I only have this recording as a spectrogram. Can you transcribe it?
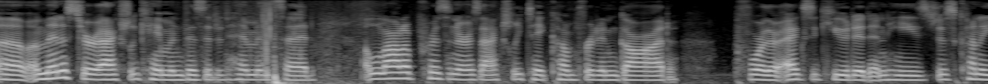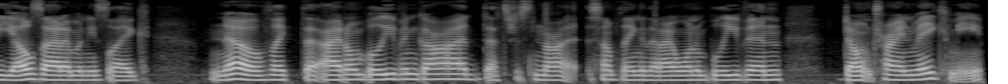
uh, a minister actually came and visited him and said a lot of prisoners actually take comfort in God before they're executed. And he's just kind of yells at him and he's like, no, like that I don't believe in God. That's just not something that I want to believe in. Don't try and make me.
